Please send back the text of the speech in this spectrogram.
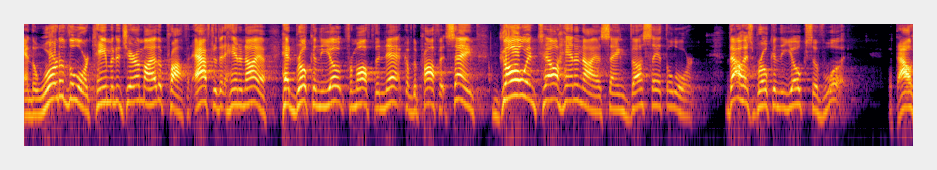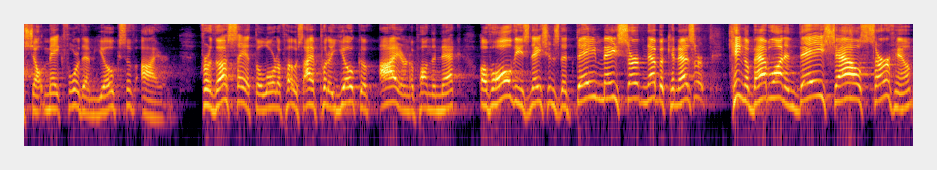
And the word of the Lord came unto Jeremiah the prophet after that Hananiah had broken the yoke from off the neck of the prophet, saying, Go and tell Hananiah, saying, Thus saith the Lord, Thou hast broken the yokes of wood but thou shalt make for them yokes of iron. For thus saith the Lord of hosts I have put a yoke of iron upon the neck of all these nations that they may serve Nebuchadnezzar, king of Babylon, and they shall serve him.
